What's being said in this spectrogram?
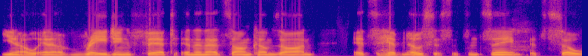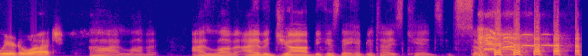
you know, in a raging fit, and then that song comes on. It's hypnosis. It's insane. It's so weird to watch. Oh, I love it. I love it. I have a job because they hypnotize kids. It's so fun.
